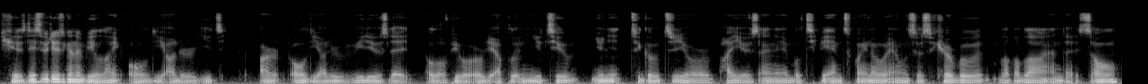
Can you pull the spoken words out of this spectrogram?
because this video is gonna be like all the other are all the other videos that a lot of people already upload on YouTube. You need to go to your BIOS and enable TPM 2.0 and also secure boot, blah blah blah, and that is all.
